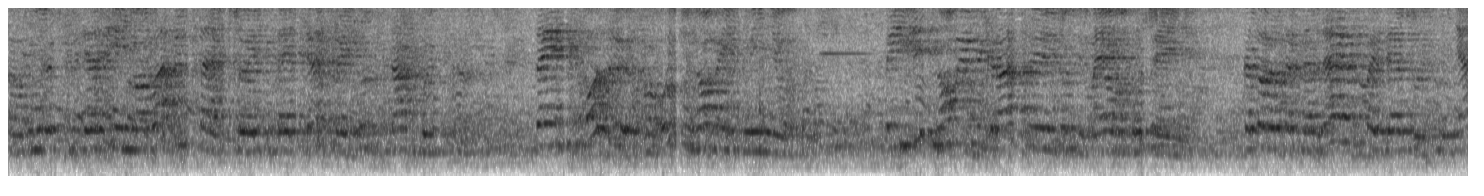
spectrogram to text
э, университета, я не могла представить, что эти пять лет пройдут так быстро. За эти годы очень многое изменилось. Появились новые прекрасные люди в моем окружении, которые вдохновляют и поддерживают меня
